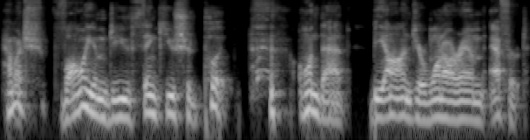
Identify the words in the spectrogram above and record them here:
how much volume do you think you should put on that beyond your 1RM effort?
